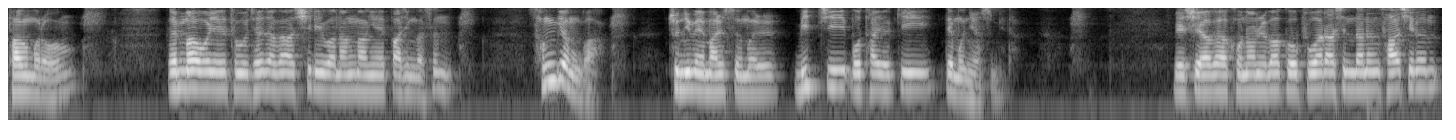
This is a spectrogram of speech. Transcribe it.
다음으로 엠마오의 두 제자가 시리와 낭망에 빠진 것은 성경과 주님의 말씀을 믿지 못하였기 때문이었습니다. 메시아가 고난을 받고 부활하신다는 사실은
